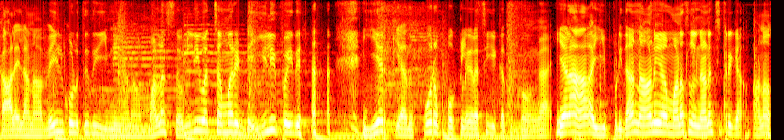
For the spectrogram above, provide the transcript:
காலையில் நான் வெயில் கொளுத்துது ஈவினிங் நான் மழை சொல்லி வச்ச மாதிரி டெய்லி போயிது. இயற்கை அது போகிற போக்கில் ரசிக்க கற்றுக்கோங்க ஏன்னா இப்படி தான் நானும் என் மனசில் நினச்சிட்ருக்கேன் ஆனால்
